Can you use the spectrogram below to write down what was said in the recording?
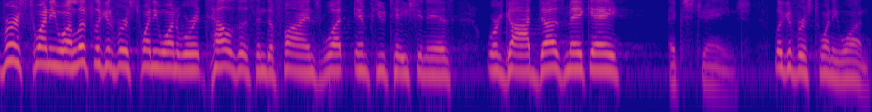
verse 21, let's look at verse 21 where it tells us and defines what imputation is, where God does make a exchange. Look at verse 21.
